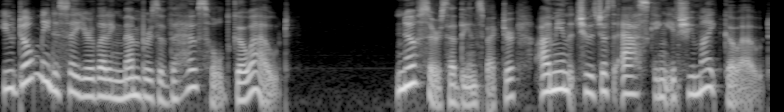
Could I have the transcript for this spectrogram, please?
You don't mean to say you're letting members of the household go out? No, sir, said the inspector. I mean that she was just asking if she might go out.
